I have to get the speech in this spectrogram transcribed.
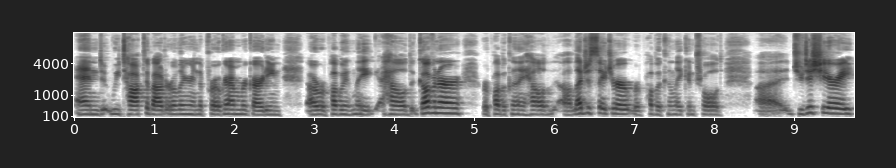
And we talked about earlier in the program regarding a Republicanly held governor, Republicanly held uh, legislature, Republicanly controlled uh, judiciary.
